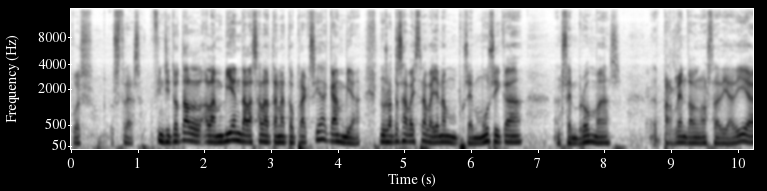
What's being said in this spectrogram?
pues, ostres, fins i tot l'ambient de la sala de tanatopràxia canvia. Nosaltres a baix treballem amb, posem música, ens fem bromes, eh, parlem del nostre dia a dia,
